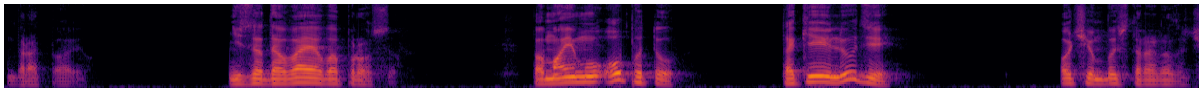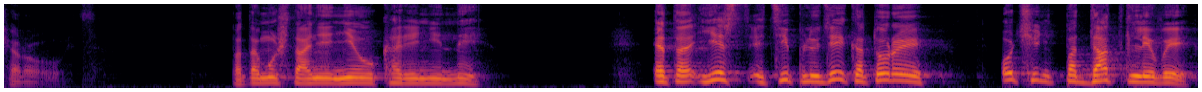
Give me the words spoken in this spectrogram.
брат Павел. не задавая вопросов. По моему опыту, такие люди очень быстро разочаровываются, потому что они не укоренены. Это есть тип людей, которые очень податливы,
